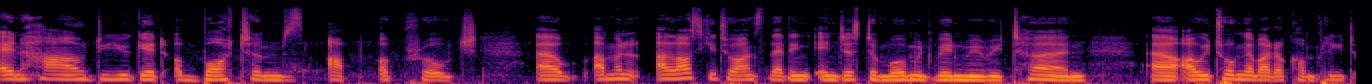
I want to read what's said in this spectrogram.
And how do you get a bottoms up approach? Uh, I'm gonna, I'll ask you to answer that in, in just a moment when we return. Uh, are we talking about a complete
